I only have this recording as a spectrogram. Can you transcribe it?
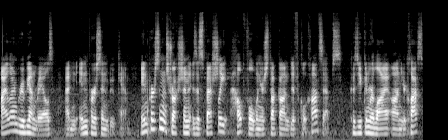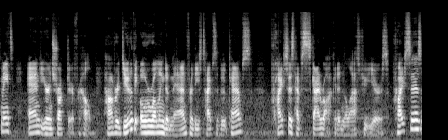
I learned Ruby on Rails at an in-person bootcamp. In-person instruction is especially helpful when you're stuck on difficult concepts, because you can rely on your classmates and your instructor for help. However, due to the overwhelming demand for these types of bootcamps, prices have skyrocketed in the last few years. Prices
